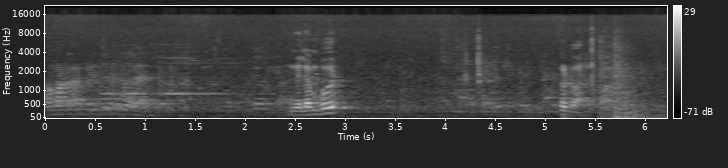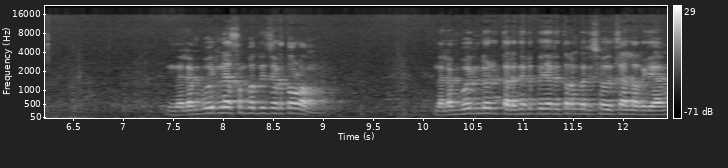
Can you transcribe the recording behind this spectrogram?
ആ നിലമ്പൂർ? നിലമ്പൂരിനെ സംബന്ധിച്ചിടത്തോളം നിലമ്പൂരിന്റെ ഒരു തെരഞ്ഞെടുപ്പ് ചരിത്രം പരിശോധിച്ചാൽ അറിയാം.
